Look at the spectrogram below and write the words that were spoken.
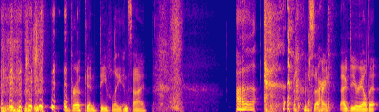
broken deeply inside. Uh, Sorry, I derailed it.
